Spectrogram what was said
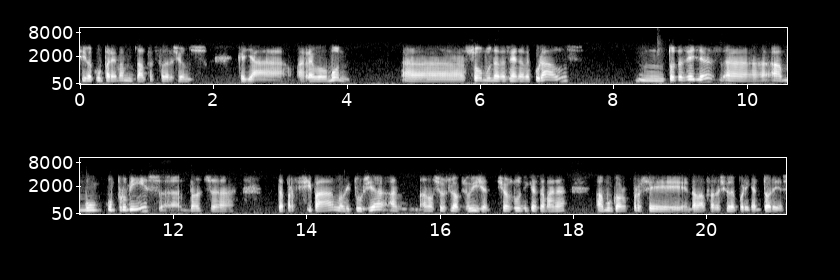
si la comparem amb d'altres federacions que hi ha arreu del món. Eh, som una desena de corals, mm, totes elles eh, amb un compromís eh, doncs, eh, de participar en la litúrgia en, en els seus llocs d'origen. Això és l'únic que es demana amb un cor per ser de la Federació de Poricantores,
